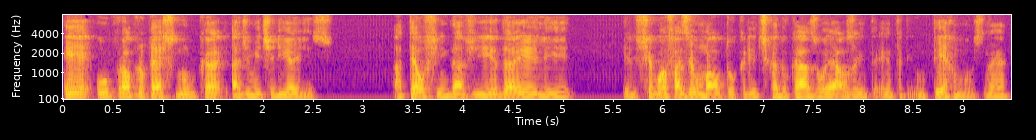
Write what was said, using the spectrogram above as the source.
E o próprio Peste nunca admitiria isso. Até o fim da vida, ele, ele chegou a fazer uma autocrítica do caso Elza, entre, em termos, né?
